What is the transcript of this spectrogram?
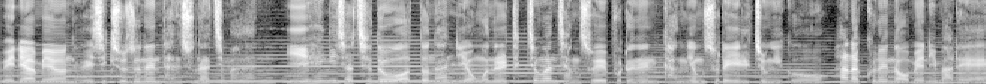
왜냐하면 의식 수준은 단순하지만 이 행위 자체도 어떤 한 영혼을 특정한 장소에 부르는 강령술의 일종이고 하나코는 엄연히 말해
